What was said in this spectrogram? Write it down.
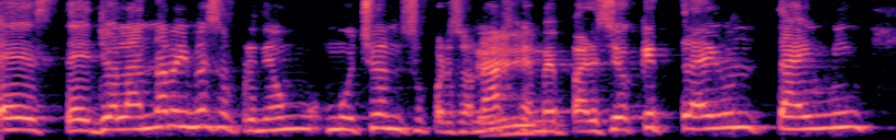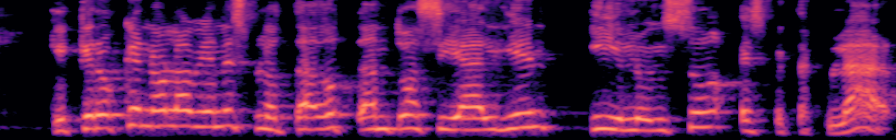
Este, Yolanda a mí me sorprendió mucho en su personaje. Me pareció que trae un timing que creo que no lo habían explotado tanto así alguien y lo hizo espectacular.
